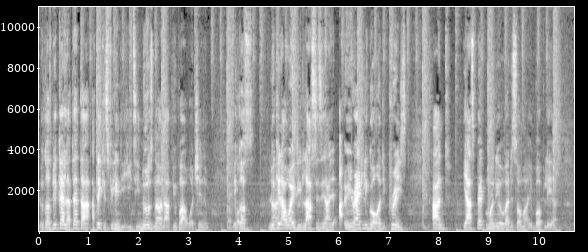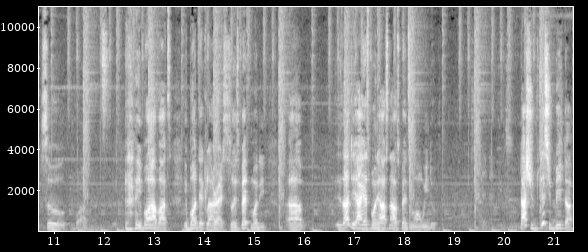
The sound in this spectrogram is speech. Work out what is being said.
Because Mikel Arteta, I think he's feeling the heat. He knows now that people are watching him. Because course. looking And- at what he did last season, and he rightly got all the praise, and he has spent money over the summer. He bought players, so he bought Havertz, he bought Declan Rice, so he spent money. Um, is that the highest money Arsenal have spent in one window? That should this should beat that.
